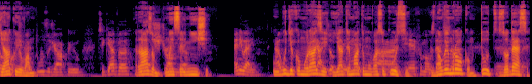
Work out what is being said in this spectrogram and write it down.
Дякую вам. Разом ми сильніші. У будь-якому разі я триматиму вас у курсі з Новим роком тут, з Одеси.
